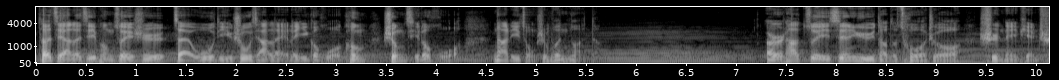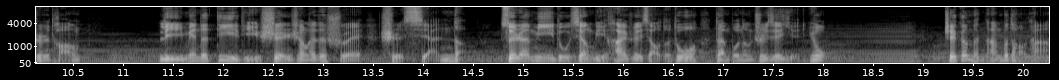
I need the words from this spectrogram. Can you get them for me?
他捡了几捧碎石，在屋底树下垒了一个火坑，生起了火，那里总是温暖的。而他最先遇到的挫折是那片池塘，里面的地底渗上来的水是咸的，虽然密度相比海水小得多，但不能直接饮用。这根本难不倒他，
